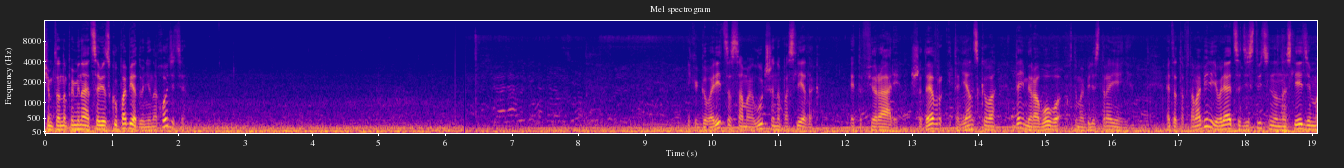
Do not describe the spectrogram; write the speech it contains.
Чем-то напоминает советскую победу, не находите? И, как говорится, самое лучшее напоследок. Это Феррари, шедевр итальянского, да и мирового автомобилестроения. Этот автомобиль является действительно наследием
